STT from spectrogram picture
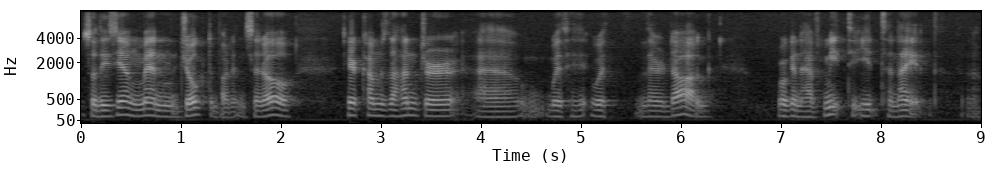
so these young men joked about it and said, oh, here comes the hunter uh, with, with their dog. We're going to have meat to eat tonight. You know?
